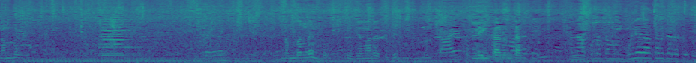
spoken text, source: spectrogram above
नंबर नंबर लिंक काढून टाक. आणि आपण आता मग गुन्हे दाखल करत होतो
